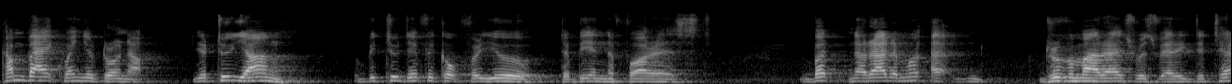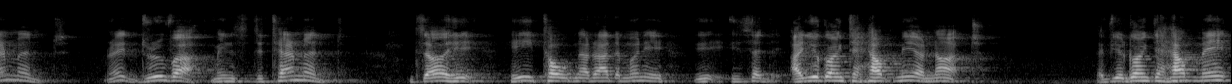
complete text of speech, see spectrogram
Come back when you're grown up. You're too young. It would be too difficult for you to be in the forest. But Narada, Mu- uh, Dhruva Maharaj was very determined. Right? Dhruva means determined. So he, he told Narada Muni, he, said, are you going to help me or not? If you're going to help me,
